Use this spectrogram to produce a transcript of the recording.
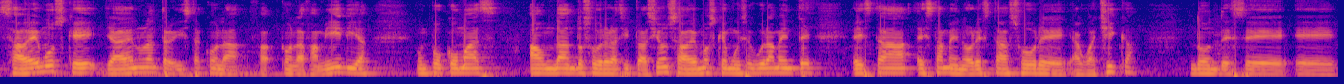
Sabemos que ya en una entrevista con la, con la familia, un poco más ahondando sobre la situación, sabemos que muy seguramente esta, esta menor está sobre Aguachica, donde se eh,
